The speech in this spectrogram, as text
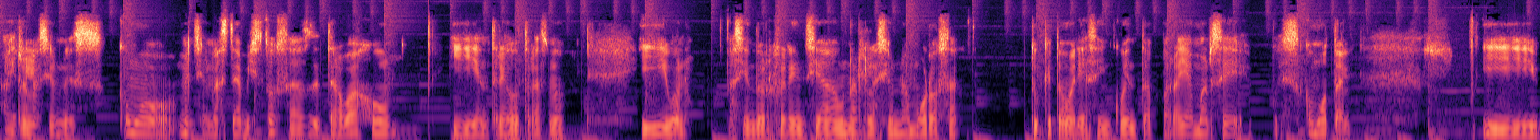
hay relaciones, como mencionaste, amistosas, de trabajo y entre otras, ¿no? Y bueno, haciendo referencia a una relación amorosa, ¿tú qué tomarías en cuenta para llamarse pues como tal? Y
